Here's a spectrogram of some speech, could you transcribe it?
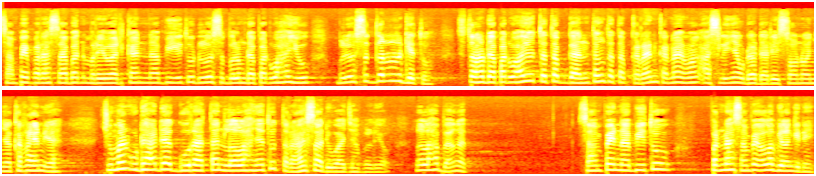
Sampai para sahabat meriwayatkan Nabi itu dulu sebelum dapat wahyu, beliau seger gitu. Setelah dapat wahyu tetap ganteng, tetap keren karena memang aslinya udah dari sononya keren ya. Cuman udah ada guratan lelahnya tuh terasa di wajah beliau. Lelah banget. Sampai Nabi itu pernah sampai Allah bilang gini,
